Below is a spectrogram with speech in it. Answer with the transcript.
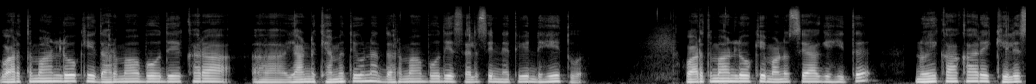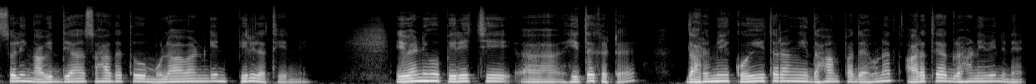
වර්තමාන ලෝකයේ ධර්මාබෝධය කරා යන්න කැමති වුණත් ධර්මාබෝධය සැලසෙන්නේ නැති වෙන්න හේතුව. වර්තමාන ලෝකයේ මිනිස්යාගේ හිත නොඑක ආකාරයේ කෙලෙස් වලින් අවිද්‍යාව සහගත වූ මුලාවන්ගෙන් පිරීලා තියෙන්නේ. එවැනි වූ පිරිච්චි හිතකට ධර්මයේ කොයිතරම් ඒ දහම් පද ඇහුණත් අර්ථය ග්‍රහණය වෙන්නේ නැහැ.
